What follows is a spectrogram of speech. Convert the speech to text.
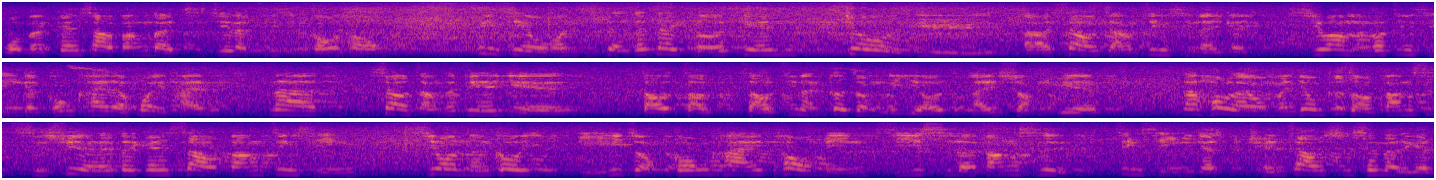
我们跟校方的直接的进行沟通，并且我们在在隔天就与呃校长进行了一个希望能够进行一个公开的会谈。那校长这边也找找找尽了各种理由来爽约。那后来我们用各种方式持续的在跟校方进行，希望能够以一种公开、透明、及时的方式进行一个全校师生的一个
